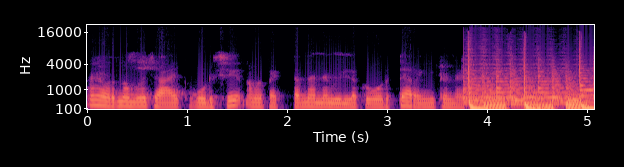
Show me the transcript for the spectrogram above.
അങ്ങനെ അവിടെ നിന്ന് നമ്മൾ ചായയൊക്കെ കുടിച്ച് നമ്മൾ പെട്ടെന്ന് തന്നെ ബില്ലൊക്കെ കൊടുത്ത് ഇറങ്ങിയിട്ടുണ്ടായിരുന്നു.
